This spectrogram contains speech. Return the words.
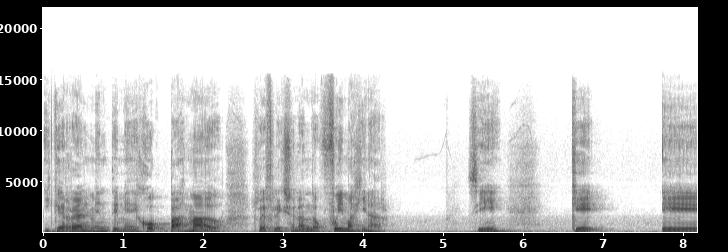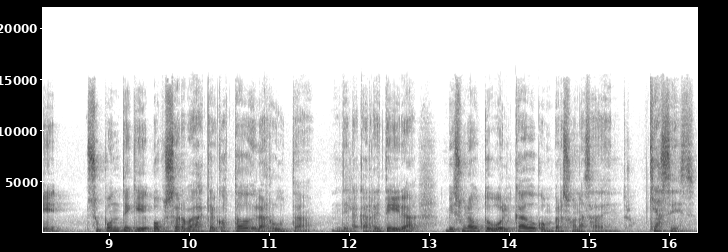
y que realmente me dejó pasmado reflexionando fue imaginar ¿sí? que eh, suponte que observas que al costado de la ruta, de la carretera, ves un auto volcado con personas adentro. ¿Qué haces?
